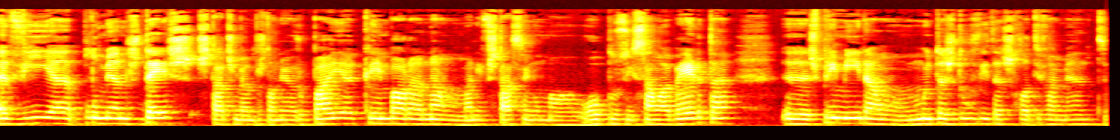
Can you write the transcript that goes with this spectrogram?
havia pelo menos 10 Estados-membros da União Europeia que, embora não manifestassem uma oposição aberta, eh, exprimiram muitas dúvidas relativamente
